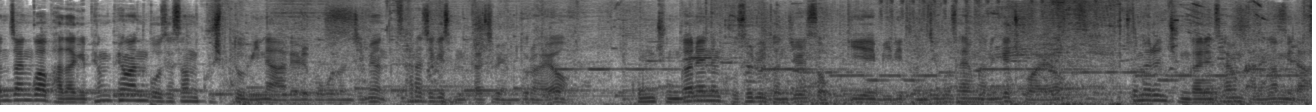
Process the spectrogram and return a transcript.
천장과 바닥이 평평한 곳에선 90도 위나 아래를 보고 던지면 사라지기 전까지 맴돌아요. 공 중간에는 구슬을 던질 수 없기에 미리 던지고 사용하는 게 좋아요. 소멸은 중간에 사용 가능합니다.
